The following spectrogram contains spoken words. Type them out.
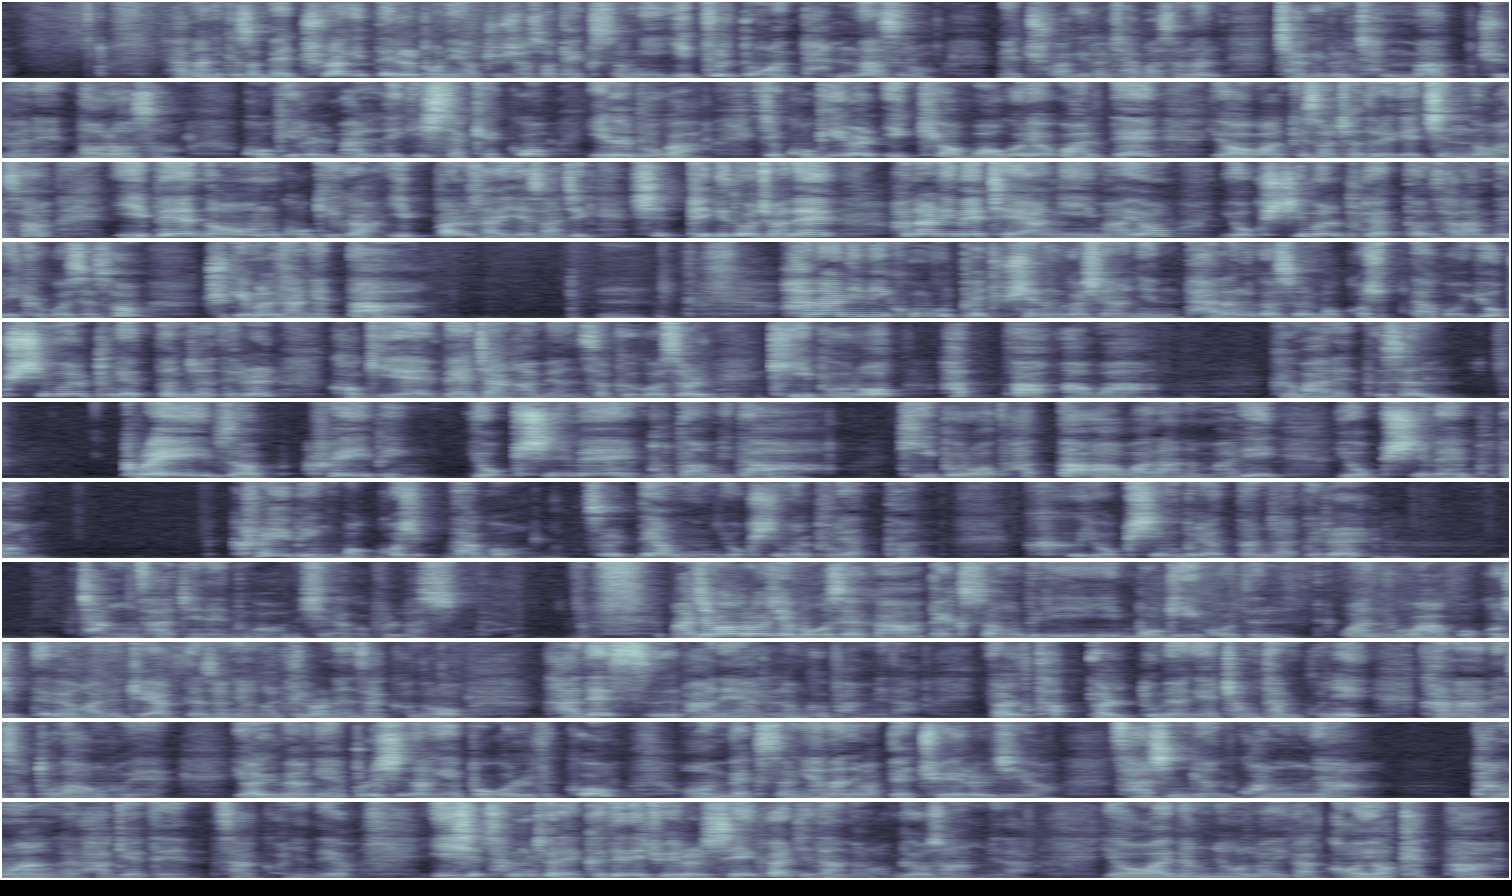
하나님께서 메추라기 떼를 보내어 주셔서 백성이 이틀 동안 밤낮으로 메추라기를 잡아서는 자기를 천막 주변에 널어서 고기를 말리기 시작했고 일부가 이제 고기를 익혀 먹으려고 할 때 여호와께서 저들에게 진노하사 입에 넣은 고기가 이빨 사이에서 아직 씹히기도 전에 하나님의 재앙이 임하여 욕심을 부렸던 사람들이 그곳에서 죽임을 당했다. 음. 하나님이 공급해 주시는 것이 아닌 다른 것을 먹고 싶다고 욕심을 부렸던 자들을 거기에 매장하면서 그것을 기브롯 핫다아와 그 말의 뜻은 graves of craving 욕심의 무덤이다. 기브롯 핫다아와라는 말이 욕심의 무덤 craving 먹고 싶다고 쓸데없는 욕심을 부렸던 그 욕심 부렸던 자들을 장사 지낸 곳이라고 불렀습니다. 마지막으로 이제 모세가 백성들이 이 목이 곧은 완고하고 고집대로 행하는 죄악된 성향을 드러낸 사건으로 가데스 바네아를 언급합니다. 12명의 정탐꾼이 가나안에서 돌아온 후에 10명의 불신앙의 보고를 듣고 온 백성이 하나님 앞에 죄를 지어 40년 광야 방황을 하게 된 사건인데요. 23절에 그들의 죄를 세 가지 단어로 묘사합니다. 여호와의 명령을 너희가 거역했다.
